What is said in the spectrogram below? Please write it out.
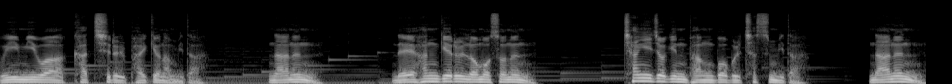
의미와 가치를 발견합니다. 나는 내 한계를 넘어서는 창의적인 방법을 찾습니다. 나는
